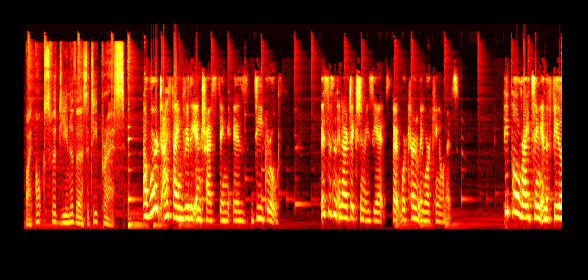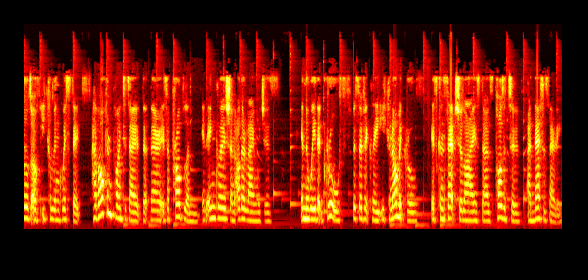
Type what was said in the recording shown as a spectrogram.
by Oxford University Press. A word I find really interesting is degrowth. This isn't in our dictionaries yet, but we're currently working on it. People writing in the field of ecolinguistics have often pointed out that there is a problem in English and other languages in the way that growth, specifically economic growth, is conceptualized as positive and necessary.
